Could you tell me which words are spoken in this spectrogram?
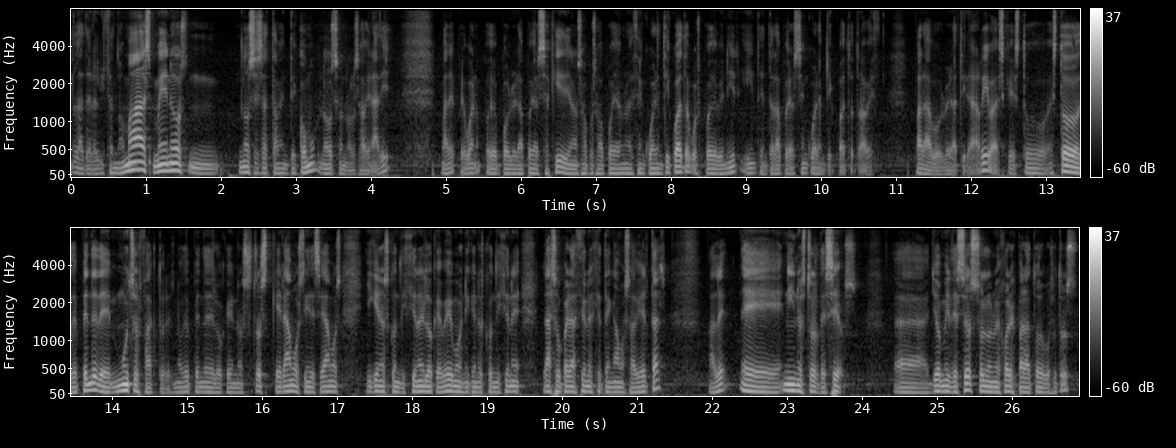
lateralizando más, menos, mm, no sé exactamente cómo, no, eso no lo sabe nadie, ¿vale? Pero bueno, puede volver a apoyarse aquí, ya nos ha apoyado una vez en 44, pues puede venir e intentar apoyarse en 44 otra vez. para volver a tirar arriba. Es que esto, esto depende de muchos factores, no depende de lo que nosotros queramos ni deseamos y que nos condicione lo que vemos, ni que nos condicione las operaciones que tengamos abiertas, ¿vale? Eh, ni nuestros deseos. Eh, yo mis deseos son los mejores para todos vosotros,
